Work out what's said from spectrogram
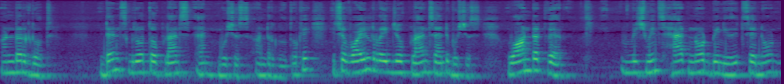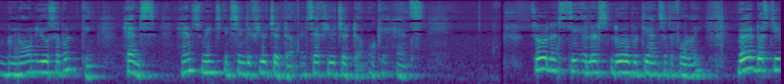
Undergrowth. Dense growth of plants and bushes. Undergrowth okay? It's a wild range of plants and bushes. Wandered where? Which means had not been used. It's a non non-usable thing. Hence. Hence means it's in the future term. It's a future term okay? Hence. So let's see let's do about the answer the following. Where does the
